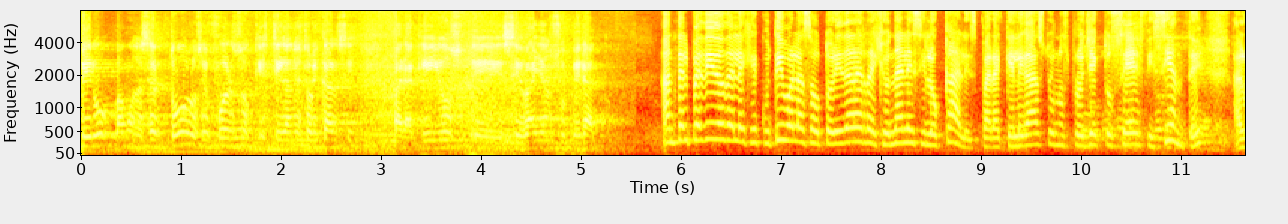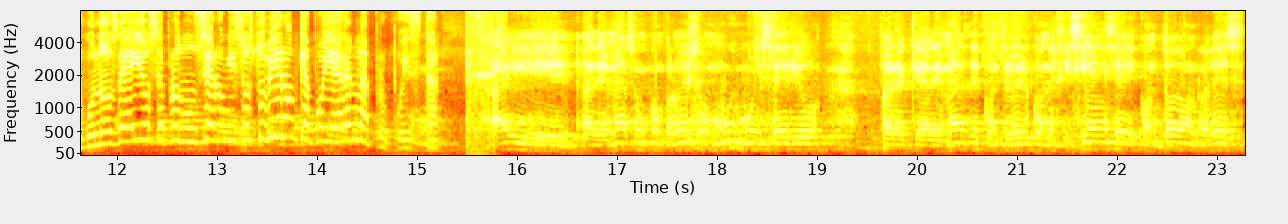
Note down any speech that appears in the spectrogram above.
pero vamos a hacer todos los esfuerzos que estén a nuestro alcance para que ellos se vayan superando. Ante el pedido del Ejecutivo a las autoridades regionales y locales para que el gasto en los proyectos sea eficiente, algunos de ellos se pronunciaron y sostuvieron que apoyarán la propuesta. Hay además un compromiso muy, muy serio para que además de contribuir con eficiencia y con toda honradez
